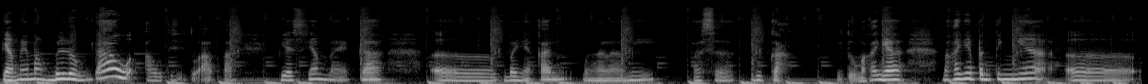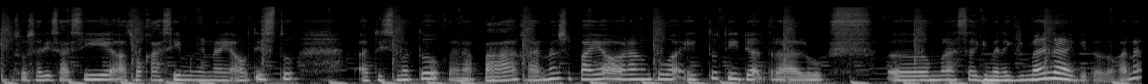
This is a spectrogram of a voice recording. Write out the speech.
yang memang belum tahu autis itu apa. Biasanya mereka uh, kebanyakan mengalami fase duka itu makanya makanya pentingnya uh, sosialisasi advokasi mengenai autis tuh autisme tuh kenapa? Karena supaya orang tua itu tidak terlalu uh, merasa gimana gimana gitu loh. Karena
